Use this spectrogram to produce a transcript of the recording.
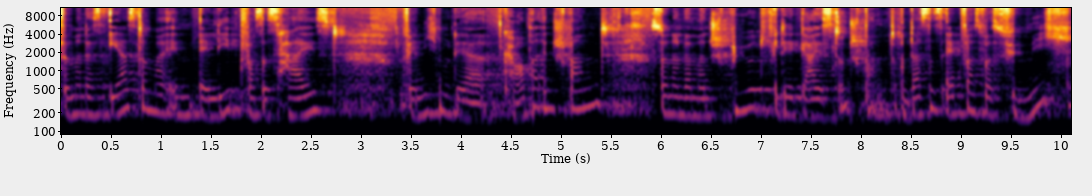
wenn man das erste Mal erlebt, was es heißt, wenn nicht nur der Körper entspannt, sondern wenn man spürt, wie der Geist entspannt. Und das ist etwas, was für mich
